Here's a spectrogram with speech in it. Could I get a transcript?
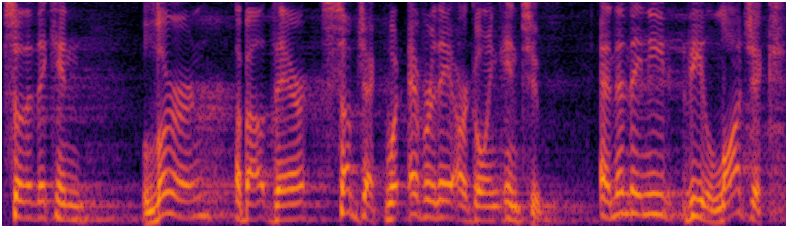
so that they can learn about their subject, whatever they are going into. And then they need the logic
